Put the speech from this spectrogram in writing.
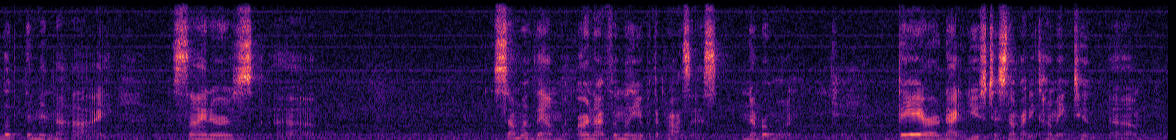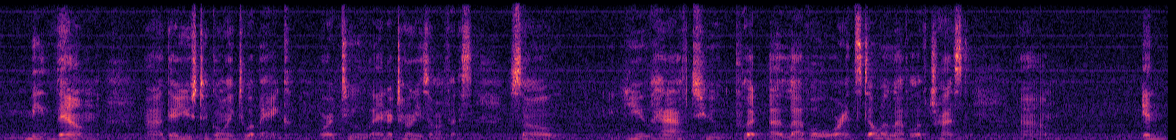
Look them in the eye. Signers, uh, some of them are not familiar with the process, number one. They are not used to somebody coming to um, meet them. Uh, they're used to going to a bank or to an attorney's office. So you have to put a level or instill a level of trust um, in,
